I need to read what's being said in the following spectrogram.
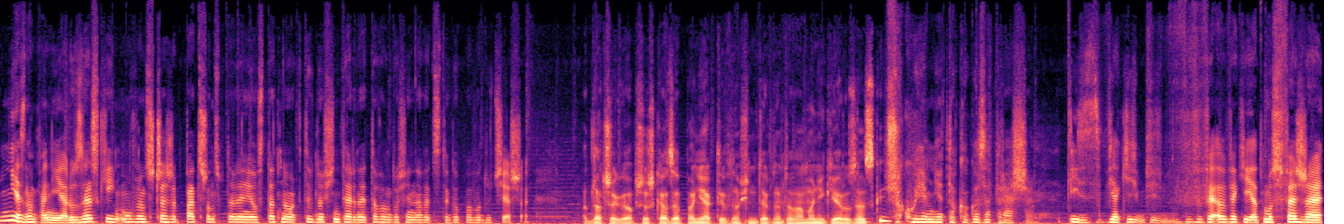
Nie znam pani Jaruzelskiej. Mówiąc szczerze, patrząc na jej ostatnią aktywność internetową, to się nawet z tego powodu cieszę. A dlaczego? Przeszkadza pani aktywność internetowa Moniki Jaruzelskiej? Szokuje mnie to, kogo zapraszam. I w jakiej, w, w, w jakiej atmosferze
